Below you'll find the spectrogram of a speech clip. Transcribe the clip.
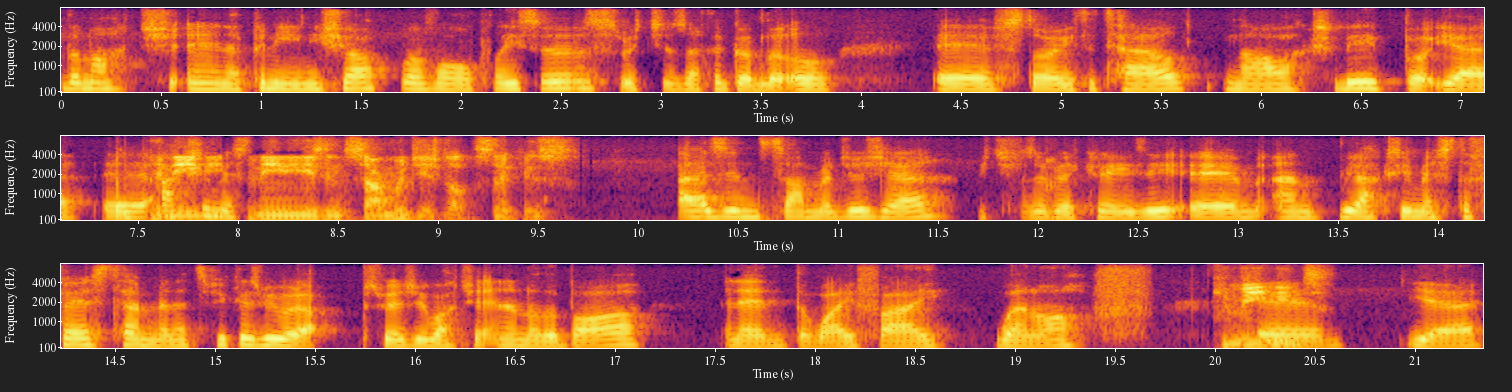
the match in a panini shop of all places, which is like a good little uh, story to tell now, actually. But yeah, uh, Panini, actually missed, paninis and sandwiches, not stickers. as in sandwiches, yeah, which was a bit crazy. Um, and we actually missed the first ten minutes because we were supposed to watch it in another bar, and then the Wi-Fi went off. Convenient. Um, yeah,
